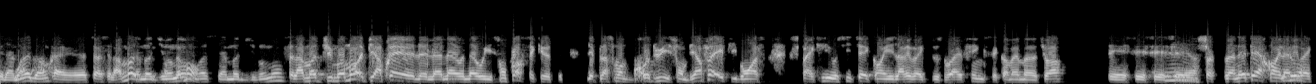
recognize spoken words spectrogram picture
C'est la mode. Hein. Après, ça, c'est la mode. La mode du moment. Ouais, c'est la mode du moment. C'est la mode du moment. Et puis après, là, là, là où ils sont forts, c'est que les placements de produits, ils sont bien faits. Et puis bon, Spike Lee aussi, tu sais, quand il arrive avec 12 Driving, c'est quand même, tu vois, c'est, c'est, c'est, mmh. un choc planétaire quand il arrive avec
